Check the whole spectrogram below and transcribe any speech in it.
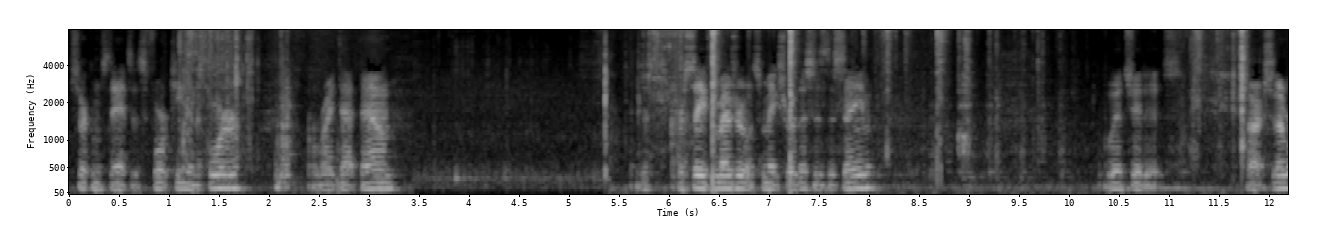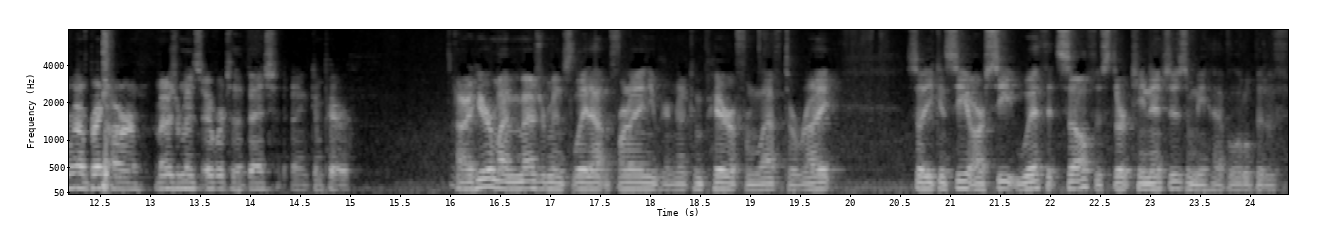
circumstance, it's 14 and a quarter. I'll write that down. And just for safe measure, let's make sure this is the same, which it is. All right, so now we're going to bring our measurements over to the bench and compare. All right, here are my measurements laid out in front of you. You're going to compare from left to right. So you can see our seat width itself is 13 inches and we have a little bit of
